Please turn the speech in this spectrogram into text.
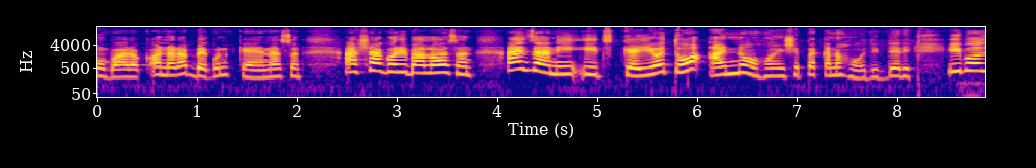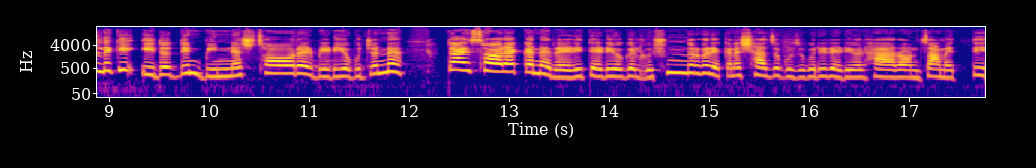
মুবারক অনারা বেগুন কেন আসন আশা করি ভালো আছেন? আই জানি ঈদ কেউ তো আন্য হয়েছে পেকানা হদি দেরি ই বল দেখি ঈদের দিন বিন্যাস শহরের ভিডিও বুঝছেন না? তাই সর একখানে রেডি তেডিও গেল গো। সুন্দর করে এখানে সাজু গুজু করি রেডিওর হারন জামেতি।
